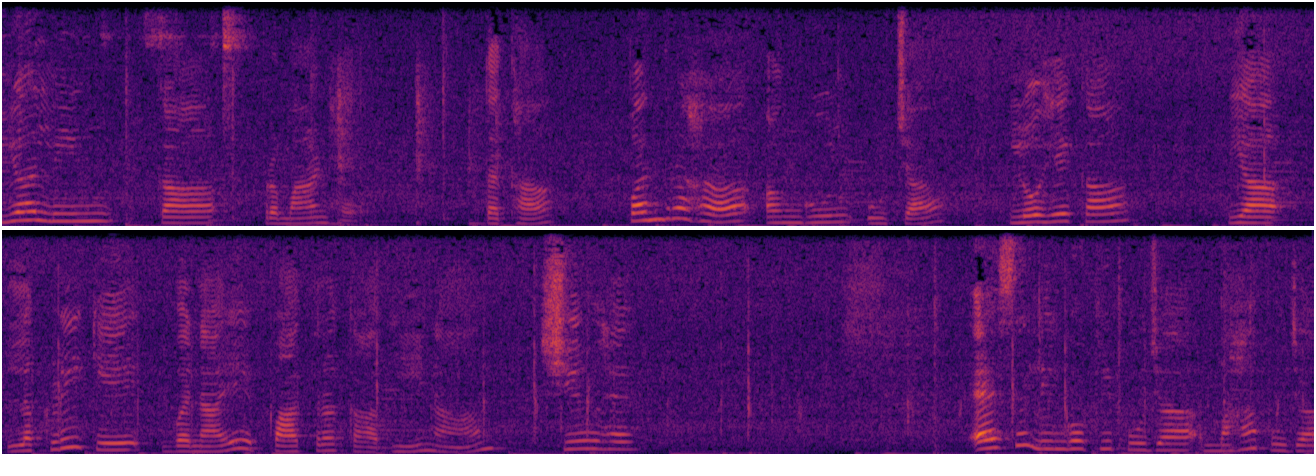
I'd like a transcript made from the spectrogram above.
यह लिंग का प्रमाण है। तथा पंद्रह अंगुल ऊँचा लोहे का या लकड़ी के बनाए पात्र का भी नाम शिव है। ऐसे लिंगों की पूजा महापूजा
